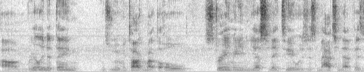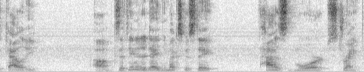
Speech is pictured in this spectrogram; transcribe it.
Um, really, the thing which we've been talking about the whole stream and even yesterday too was just matching that physicality. Because um, at the end of the day, New Mexico State has more strength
